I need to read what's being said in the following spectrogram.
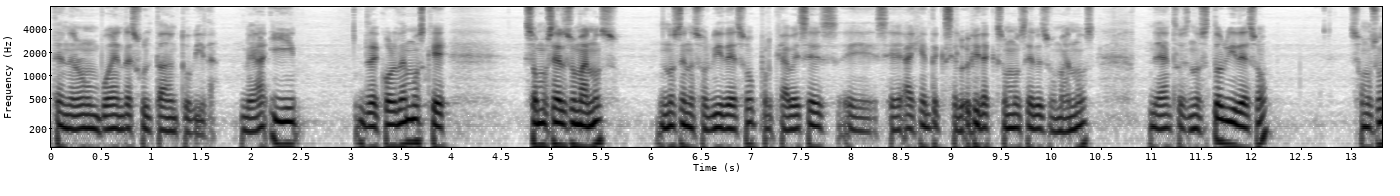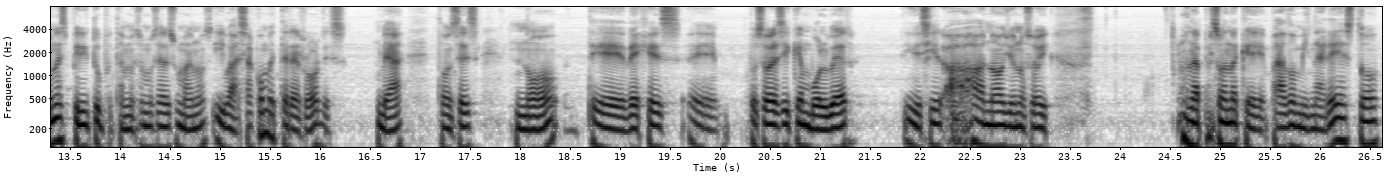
tener un buen resultado en tu vida, vea. Y recordemos que somos seres humanos, no se nos olvide eso, porque a veces eh, hay gente que se le olvida que somos seres humanos, ¿vea? entonces no se te olvide eso, somos un espíritu, pero también somos seres humanos y vas a cometer errores, ¿vea? Entonces, no te dejes, eh, pues ahora sí que envolver y decir, ah, no, yo no soy una persona que va a dominar esto.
